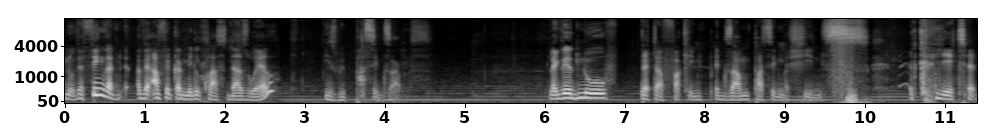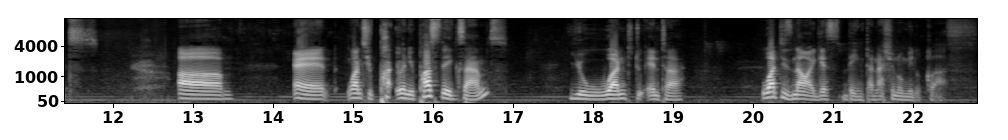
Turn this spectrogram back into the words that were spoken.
know, the thing that the African middle class does well is we pass exams. Like there's no better fucking exam passing machines created. Um, and once you pa- when you pass the exams, you want to enter what is now, I guess, the international middle class.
